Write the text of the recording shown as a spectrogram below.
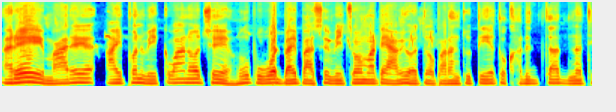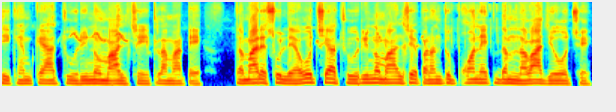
અરે, મારે આઈફોન વેચવાનો છે. હું પુવટભાઈ પાસે વેચવા માટે આવ્યો હતો, પરંતુ તે તો ખરીદતા જ નથી, કેમ કે આ ચોરીનો માલ છે એટલા માટે. તમારે શું લેવો છે? આ ચોરીનો માલ છે, પરંતુ ફોન એકદમ નવા જેવો છે.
